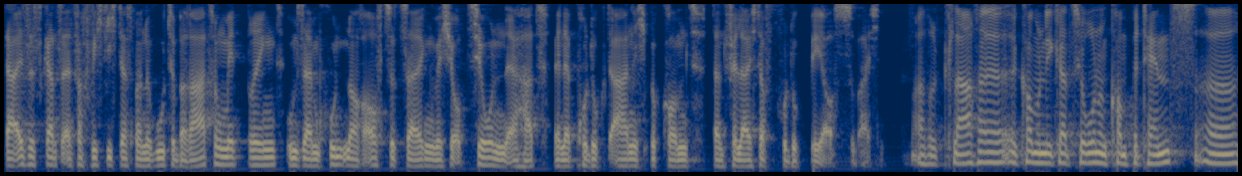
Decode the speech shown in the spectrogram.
da ist es ganz einfach wichtig, dass man eine gute gute Beratung mitbringt, um seinem Kunden auch aufzuzeigen, welche Optionen er hat, wenn er Produkt A nicht bekommt, dann vielleicht auf Produkt B auszuweichen. Also klare äh, Kommunikation und Kompetenz, äh,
